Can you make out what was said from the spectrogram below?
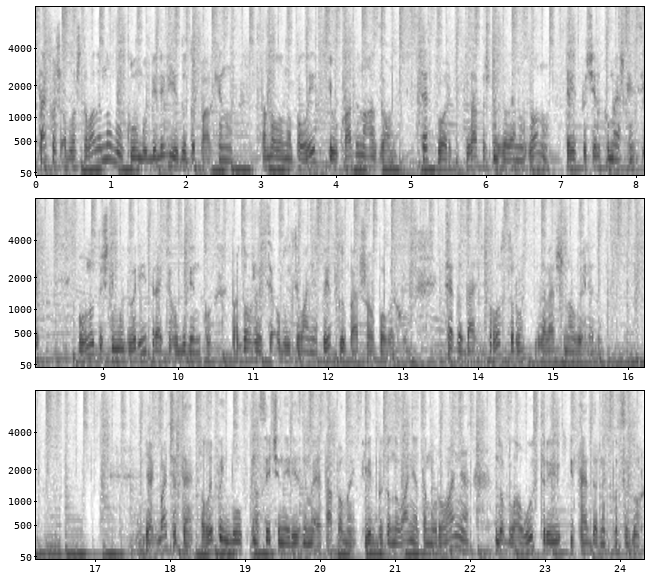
Також облаштували нову клумбу біля в'їзду до паркінгу, встановлено полив і укладено газон. Це створить затишну зелену зону для відпочинку мешканців. У внутрішньому дворі третього будинку продовжується облицювання плиткою першого поверху. Це додасть простору завершеного вигляду. Як бачите, липень був насичений різними етапами від бетонування та мурування до благоустрою і тендерних процедур.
